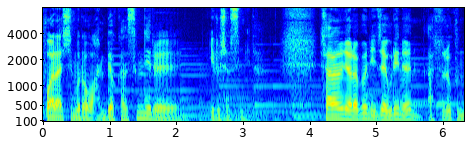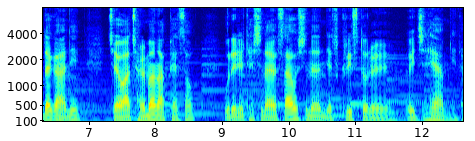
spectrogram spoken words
부활하심으로 완벽한 승리를 이루셨습니다. 사랑하는 여러분, 이제 우리는 아수르 군대가 아닌 죄와 절망 앞에서 우리를 대신하여 싸우시는 예수 그리스도를 의지해야 합니다.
